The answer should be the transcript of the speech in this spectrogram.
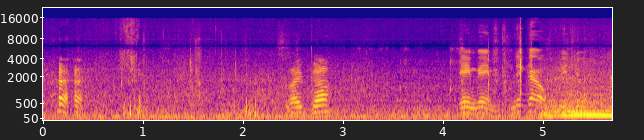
Subscribe ka? Game, game. Hindi ka. video.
